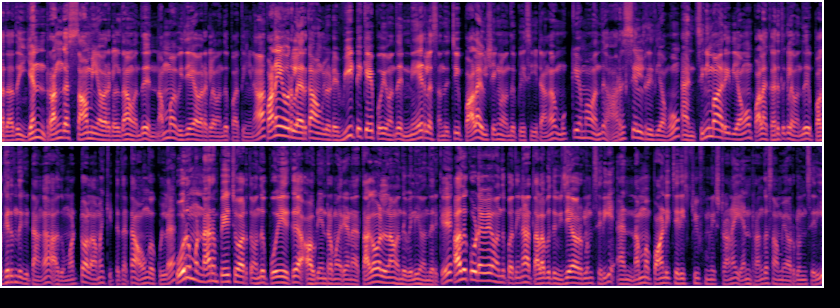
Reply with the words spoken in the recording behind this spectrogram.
அதாவது என் ரங்கசாமி அவர்கள் தான் வந்து நம்ம விஜய் அவர்களை வந்து பார்த்தீங்கன்னா பனையூரில் இருக்க அவங்களுடைய வீட்டுக்கே போய் வந்து நேரில் சந்திச்சு பல விஷயங்களை வந்து பேசிக்கிட்டாங்க. முக்கியமாக வந்து அரசியல் ரீதியாகவும் அண்ட் சினிமா ரீதியாகவும் பல கருத்துக்களை வந்து பகிர்ந்துக்கிட்டாங்க அது மட்டும் இல்லாமல் கிட்டத்தட்ட அவங்கக்குள்ள ஒரு மணி நேரம் பேச்சுவார்த்தை வந்து போயிருக்கு அப்படின்ற மாதிரியான தகவல்லாம் வந்து வெளியே வந்திருக்கு அது கூடவே வந்து பார்த்தீங்கன்னா தளபதி விஜய் அவர்களும் சரி அண்ட் நம்ம பாண்டிச்சேரி சீஃப் மினிஸ்டரான என் ரங்கசாமி அவர்களும் சரி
